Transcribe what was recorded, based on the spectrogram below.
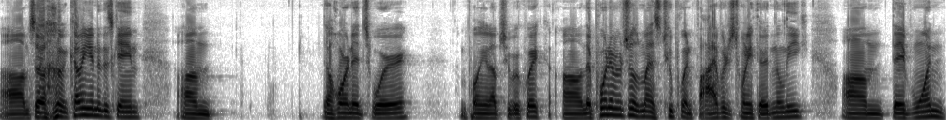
Um, so coming into this game, um, the Hornets were. I'm pulling it up super quick. Uh, their point differential is minus 2.5, which is 23rd in the league. Um, they've won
